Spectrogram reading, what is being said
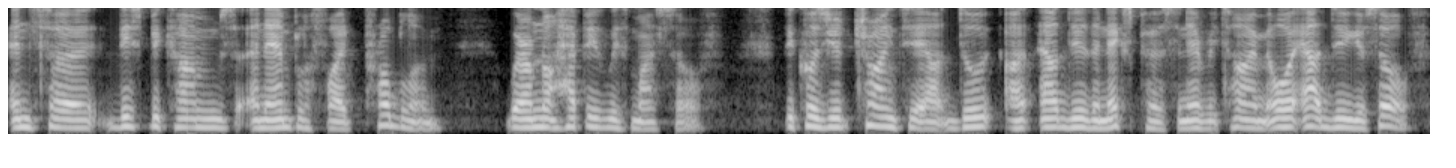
And so this becomes an amplified problem where I'm not happy with myself because you're trying to outdo uh, outdo the next person every time or outdo yourself.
